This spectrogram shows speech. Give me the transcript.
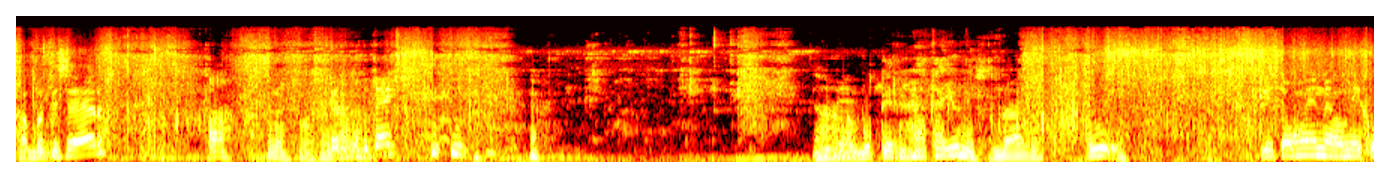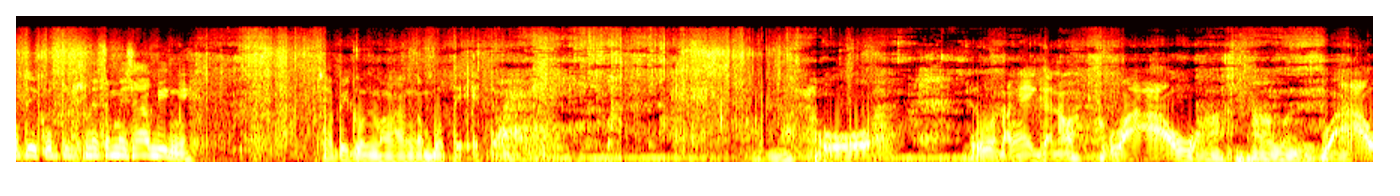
Kabuti, sir. Ah, ano? Sir, kabuti. Nakakabuti rin hata yun eh. Dami. Oo. Kita ko ngayon na umikot-ikot na sa may saging eh. Sabi ko mga ngabuti ito. Oo. Pero nangigan oh. Wow. Wow.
